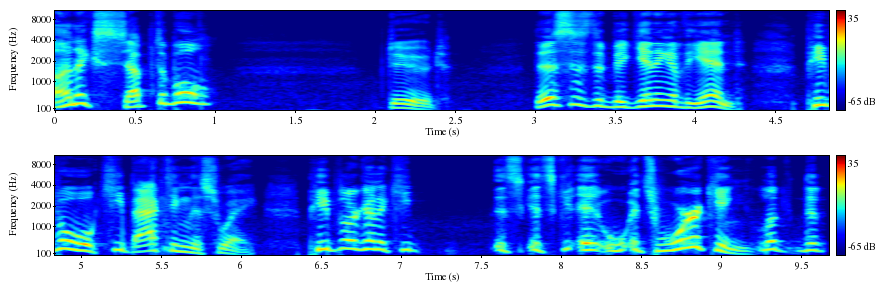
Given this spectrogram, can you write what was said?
unacceptable? Dude, this is the beginning of the end. People will keep acting this way. People are going to keep it's it's it, it's working. Look, the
